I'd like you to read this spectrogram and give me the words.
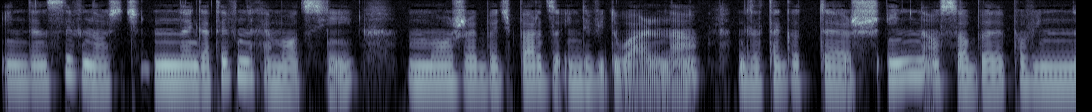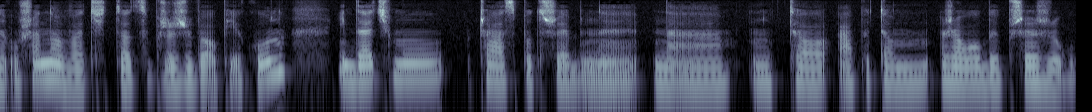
Intensywność negatywnych emocji może być bardzo indywidualna, dlatego też inne osoby powinny uszanować to, co przeżywa opiekun i dać mu czas potrzebny na to, aby tą żałobę przeżył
